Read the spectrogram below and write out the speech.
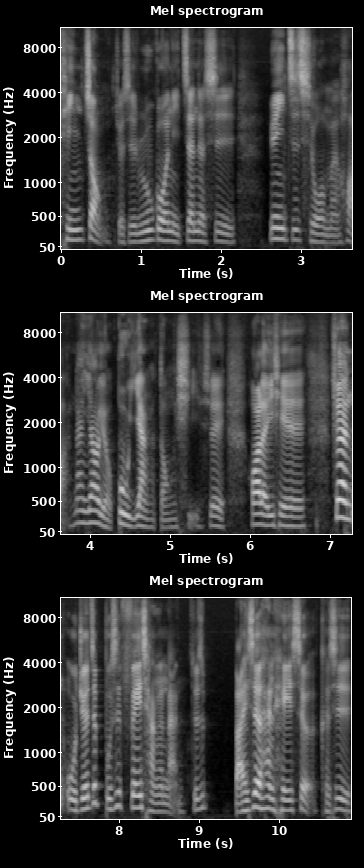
听众。就是如果你真的是愿意支持我们的话，那要有不一样的东西。所以花了一些，虽然我觉得这不是非常的难，就是白色和黑色，可是。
